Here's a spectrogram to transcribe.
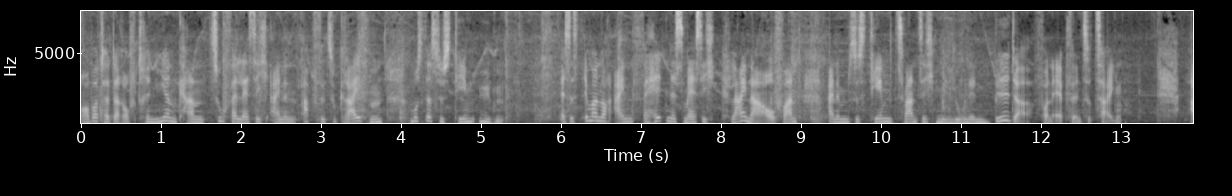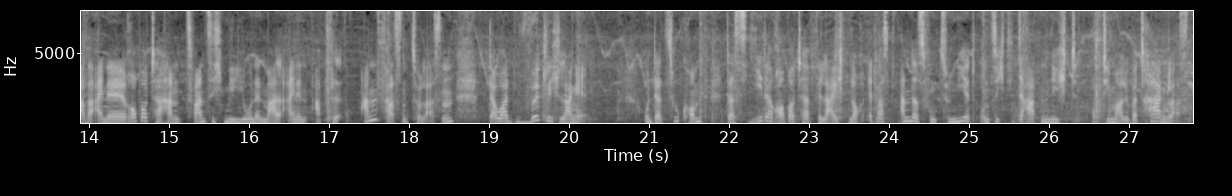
Roboter darauf trainieren kann, zuverlässig einen Apfel zu greifen, muss das System üben. Es ist immer noch ein verhältnismäßig kleiner Aufwand, einem System 20 Millionen Bilder von Äpfeln zu zeigen. Aber eine Roboterhand 20 Millionen Mal einen Apfel anfassen zu lassen, dauert wirklich lange. Und dazu kommt, dass jeder Roboter vielleicht noch etwas anders funktioniert und sich die Daten nicht optimal übertragen lassen.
